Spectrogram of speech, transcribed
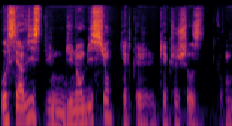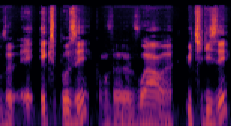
au service d'une ambition, quelque, quelque chose qu'on veut exposer, qu'on veut voir euh, utiliser,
